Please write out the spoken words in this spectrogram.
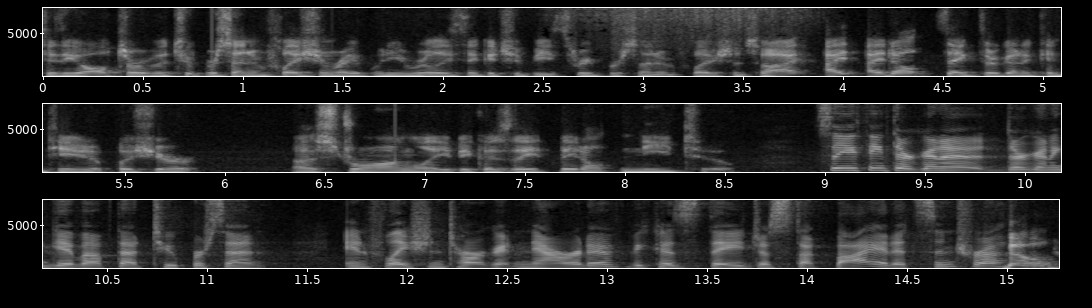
to the altar of a 2% inflation rate when you really think it should be 3% inflation. So I, I, I don't think they're going to continue to push here uh, strongly because they, they don't need to. So you think they're going to they're going to give up that 2% inflation target narrative because they just stuck by it at Sintra? No.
